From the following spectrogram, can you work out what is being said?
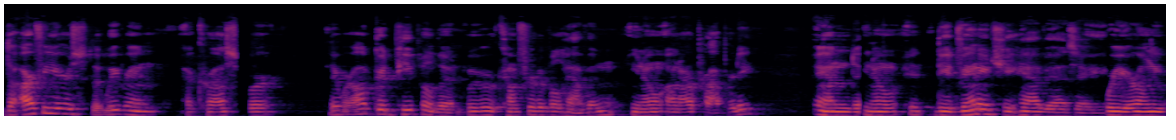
the RVers that we ran across were, they were all good people that we were comfortable having, you know, on our property. And, you know, it, the advantage you have as a, where you're only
